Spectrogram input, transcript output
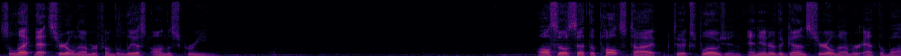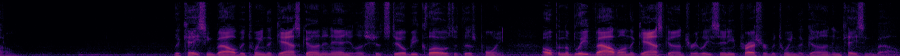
Select that serial number from the list on the screen. Also set the pulse type to explosion and enter the gun serial number at the bottom. The casing valve between the gas gun and annulus should still be closed at this point. Open the bleed valve on the gas gun to release any pressure between the gun and casing valve.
